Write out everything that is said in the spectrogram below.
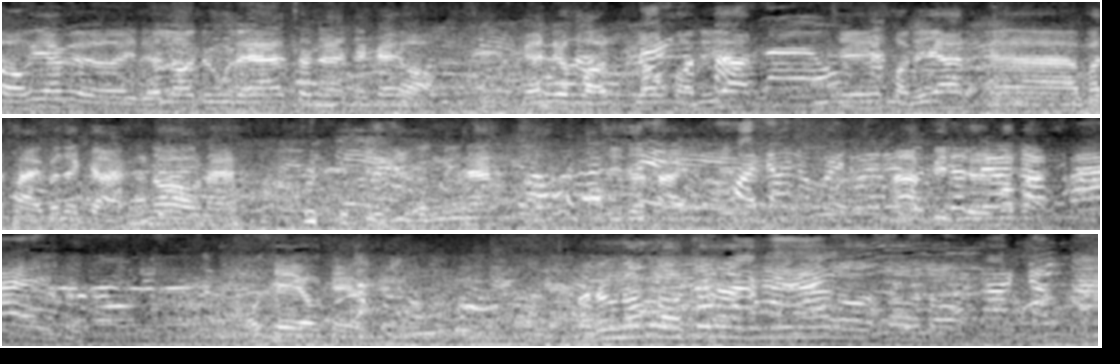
ออกยังเอ่ยเดี๋ยวรอดูนะฮะเจ้านายจะใกล้ออกงั้นเดี๋ยวขอเราขออนุญาตเจขออนุญาตอ่ามาถ่ายบรรยากาศข้างนอกนะอยู่ตรงนี้นะที่จะถ่าย ขอเดินออกไปด้วยอะปิดเลยเข้าไปไป โอเคโอเคโอเคมาน้องๆรอเจ้านายตรงนี้นะ รอรอรอก ลับมา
